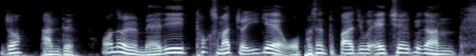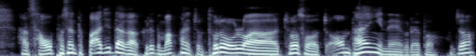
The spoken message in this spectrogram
그죠? 반등. 오늘 메디톡스 맞죠? 이게 5% 빠지고 HLB가 한, 한 4, 5% 빠지다가 그래도 막판에 좀 들어 올라 줘서 좀 다행이네 그래도 그죠?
